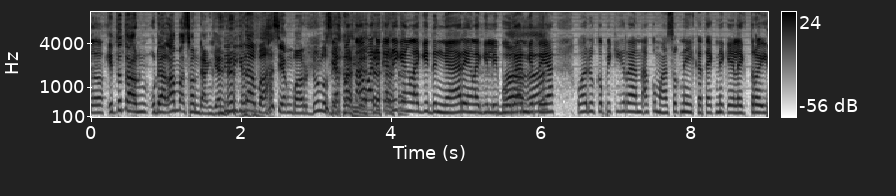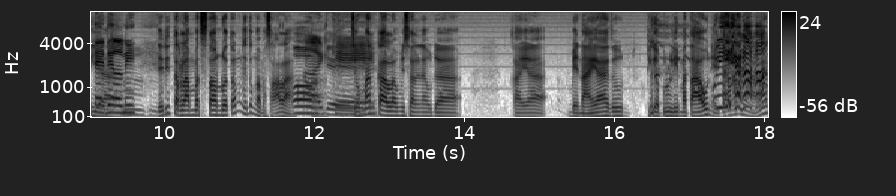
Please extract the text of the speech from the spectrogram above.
loh. itu tahun udah lama sondang. Jadi ini kita bahas yang baru dulu Siapa sekarang. tahu adik-adik yang lagi dengar, yang lagi liburan gitu ya. Waduh kepikiran aku masuk nih ke teknik elektro ITEDEL nih. Jadi terlambat setahun dua tahun itu nggak masalah. Oke. Oke. Cuman kalau misalnya udah kayak Benaya itu 35 tahun ya iya. jangan lah kan.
